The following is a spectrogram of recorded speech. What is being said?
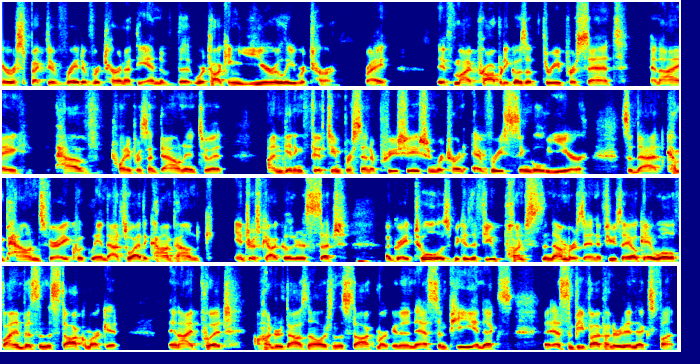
irrespective rate of return at the end of the, we're talking yearly return, right? If my property goes up 3% and I have 20% down into it, I'm getting 15% appreciation return every single year. So that compounds very quickly. And that's why the compound interest calculator is such a great tool is because if you punch the numbers in, if you say, okay, well, if I invest in the stock market and I put $100,000 in the stock market in an S&P index, S&P 500 index fund,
